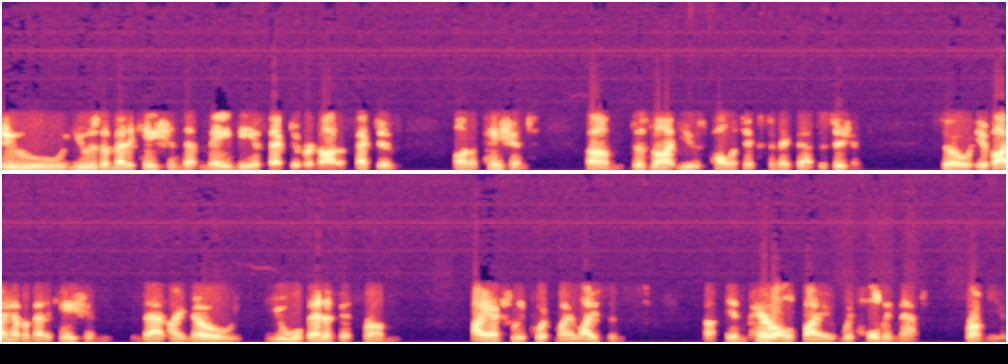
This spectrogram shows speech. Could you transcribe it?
to use a medication that may be effective or not effective on a patient, um, does not use politics to make that decision. So if I have a medication that I know you will benefit from, I actually put my license uh, in peril by withholding that from you.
